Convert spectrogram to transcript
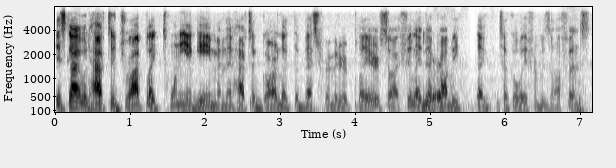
this guy would have to drop like 20 a game and then have to guard like the best perimeter player. So I feel like that Yeah. probably like took away from his offense.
